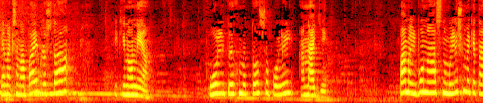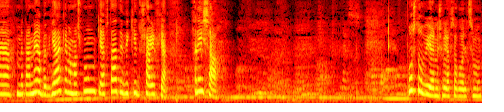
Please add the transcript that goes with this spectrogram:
για να ξαναπάει μπροστά η κοινωνία που όλοι το έχουμε τόσο πολύ ανάγκη. Πάμε λοιπόν να συνομιλήσουμε και τα, με τα νέα παιδιά και να μας πούν και αυτά τη δική τους αλήθεια. Χρύσα, πώς το βιώνεις όλο αυτό κόλλητσι μου;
